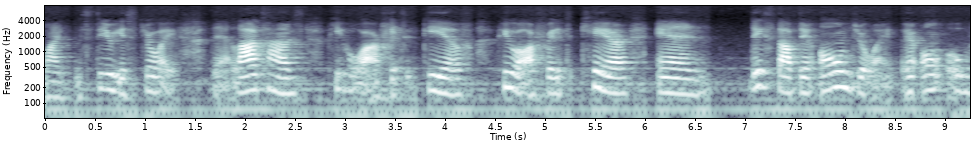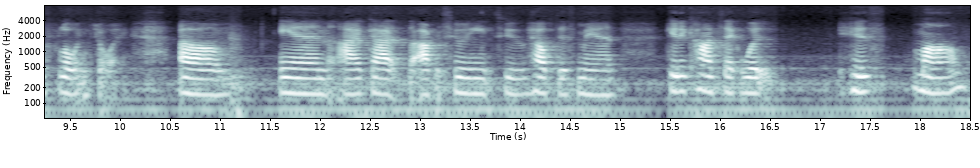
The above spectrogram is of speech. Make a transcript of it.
like mysterious joy. That a lot of times people are afraid to give, people are afraid to care, and they stop their own joy, their own overflowing joy. Um, and I got the opportunity to help this man get in contact with his mom,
